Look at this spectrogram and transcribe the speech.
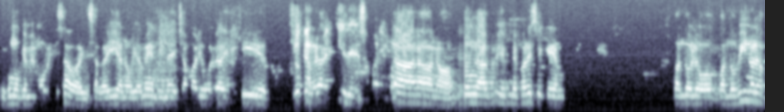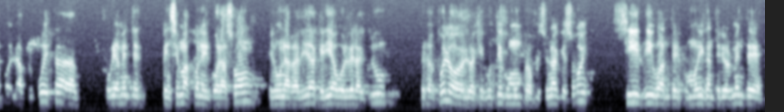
y como que me movilizaba y se reían obviamente, y me decía Mario, volver a dirigir, yo te arrepentí de eso, No, no, no. Eh, me parece que cuando, lo, cuando vino la, propuesta, obviamente pensé más con el corazón, era una realidad, quería volver al club, pero después lo, ejecuté como un profesional que soy. Sí, digo, como dije anteriormente,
